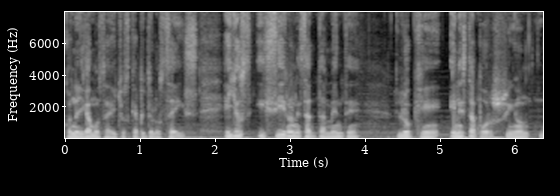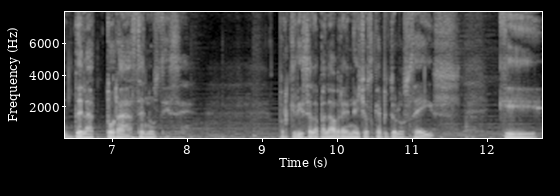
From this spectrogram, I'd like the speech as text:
Cuando llegamos a Hechos capítulo 6, ellos hicieron exactamente lo que en esta porción de la Torá se nos dice. Porque dice la palabra en Hechos capítulo 6 que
